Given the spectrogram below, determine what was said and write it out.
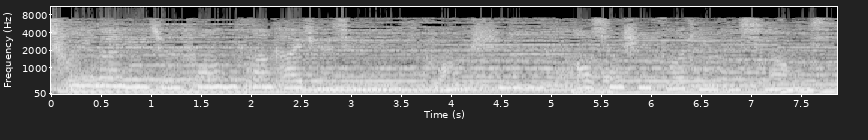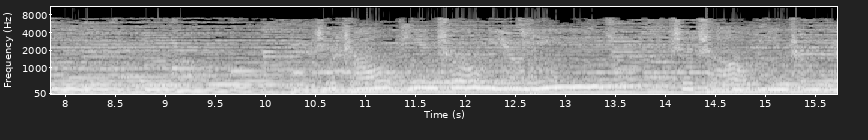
吹来一阵风，翻开这记忆往事。好像是昨天的消息。这照片中有你，这照片中有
